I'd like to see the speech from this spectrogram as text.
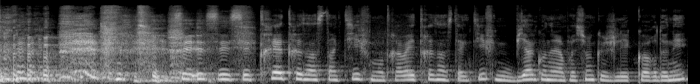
c'est très très instinctif, mon travail est très instinctif, bien qu'on ait l'impression que je l'ai coordonné,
